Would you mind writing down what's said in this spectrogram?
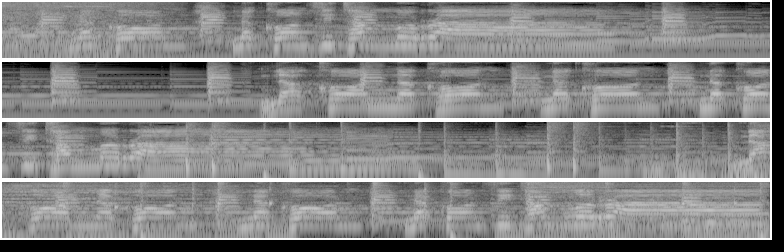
รนครนครสิธรรมราช นครนคร นคร นครสิธรรมราชนครนคร นคร นครสิธรรมราช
